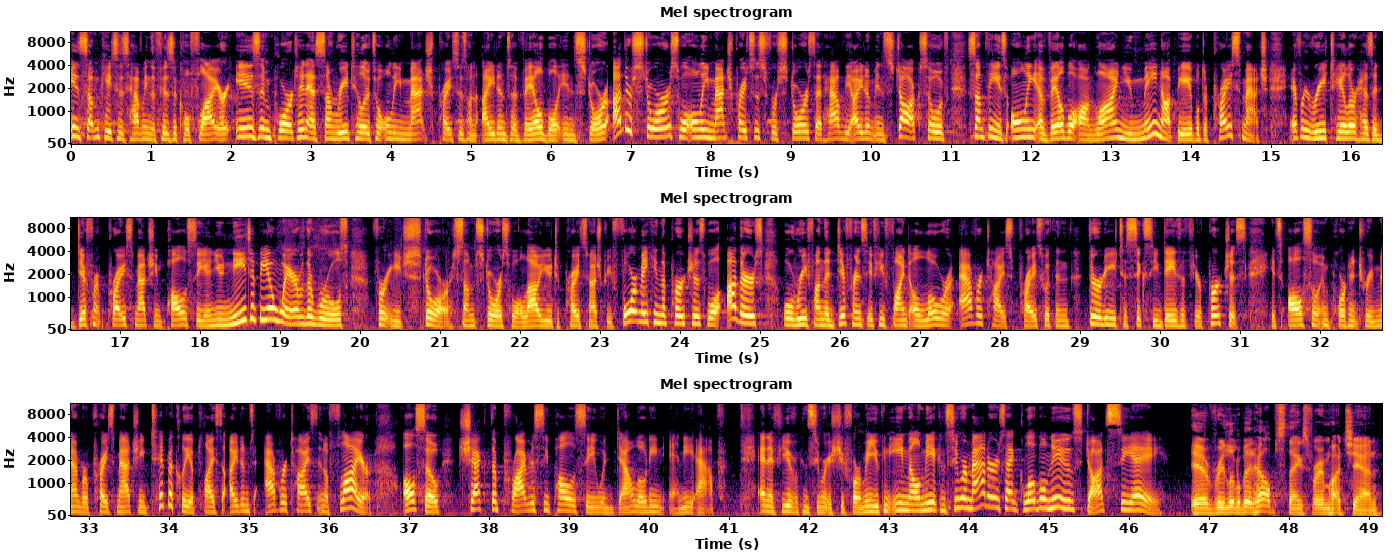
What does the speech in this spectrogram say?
In some cases, having the physical flyer is important as some retailers will only match prices on items available in store. Other stores will only match prices for stores that have the item in stock. So if something is only available online, you may not be able to price match. Every retailer has a different price matching policy, and you need to be aware of the rules for each store. Some stores will allow you to price match before making the purchase, while others will refund the difference if you find a lower advertised price within 30 to 60 days of your purchase. It's also important to remember price matching typically applies to items advertised in a flyer. Also, check the privacy policy when downloading any app. And if you have a consumer issue for me, you can email me at consumermatters at globalnews.ca. Every little bit helps. Thanks very much, Ann.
